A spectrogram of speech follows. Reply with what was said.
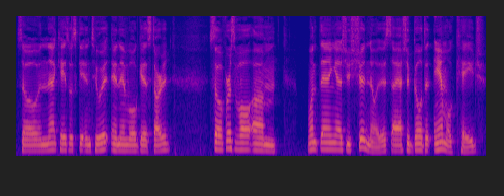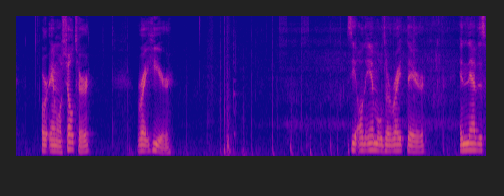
So in that case, let's get into it, and then we'll get started. So first of all, um, one thing as you should notice, I actually built an animal cage, or animal shelter, right here. See, all the animals are right there. and they have this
